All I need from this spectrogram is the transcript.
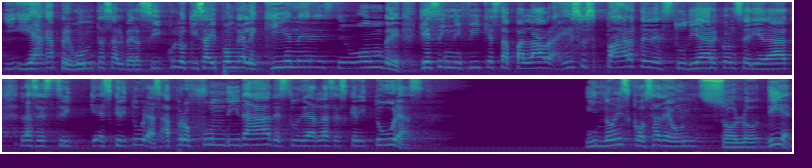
y, haga preguntas al versículo, quizá y póngale quién era este hombre, qué significa esta palabra. Eso es parte de estudiar con seriedad las escrituras, a profundidad de estudiar las escrituras. Y no es cosa de un solo día,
